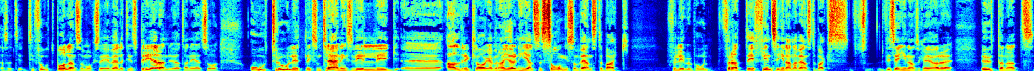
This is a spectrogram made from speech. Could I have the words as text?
alltså till, till fotbollen som också är väldigt inspirerande ju. Att han är ett så otroligt liksom träningsvillig, eh, aldrig klagar men han gör en hel säsong som vänsterback för Liverpool. För att det finns ingen annan vänsterbacks, det finns ingen annan som kan göra det. Utan att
